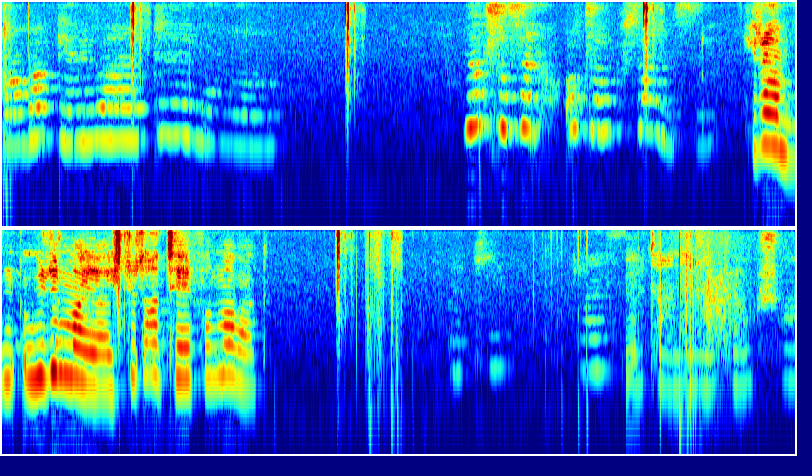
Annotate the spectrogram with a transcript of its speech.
Ama bak geri verdim ona. Yoksa sen o tavuk sen misin? İran uydurma ya. İstiyorsan telefonuma bak. Bakayım. Bir tane yapıyorum şu an.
